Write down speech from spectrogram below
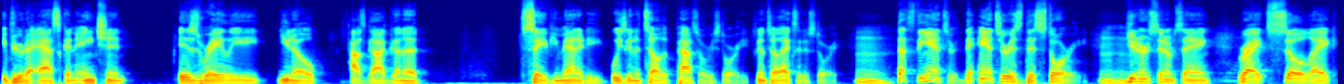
if you were to ask an ancient israeli you know how's god gonna save humanity? Well he's gonna tell the passover story. He's gonna tell the exodus story. Hmm. That's the answer. The answer is this story. Mm-hmm. You understand what i'm saying? Right? So like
